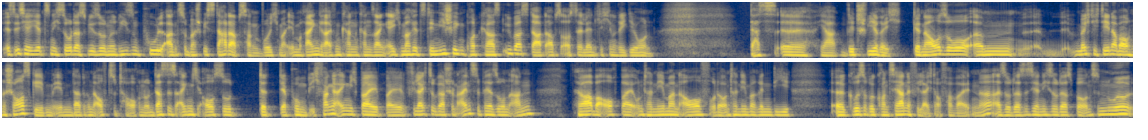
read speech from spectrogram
es ist ja jetzt nicht so, dass wir so einen riesen Pool an zum Beispiel Startups haben, wo ich mal eben reingreifen kann und kann sagen, ey, ich mache jetzt den nischigen Podcast über Startups aus der ländlichen Region. Das äh, ja, wird schwierig. Genauso ähm, möchte ich denen aber auch eine Chance geben, eben da drin aufzutauchen. Und das ist eigentlich auch so der, der Punkt. Ich fange eigentlich bei, bei vielleicht sogar schon Einzelpersonen an, höre aber auch bei Unternehmern auf oder Unternehmerinnen, die äh, größere Konzerne vielleicht auch verwalten. Ne? Also das ist ja nicht so, dass bei uns nur,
